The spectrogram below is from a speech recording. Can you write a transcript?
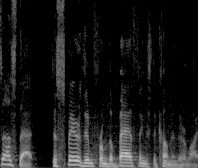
does that to spare them from the bad things to come in their life.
